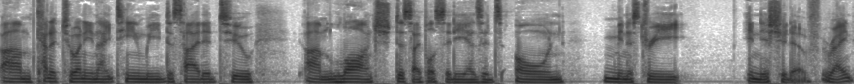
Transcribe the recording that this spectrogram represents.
um, kind of 2019, we decided to um, launch Disciple City as its own ministry initiative, right?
